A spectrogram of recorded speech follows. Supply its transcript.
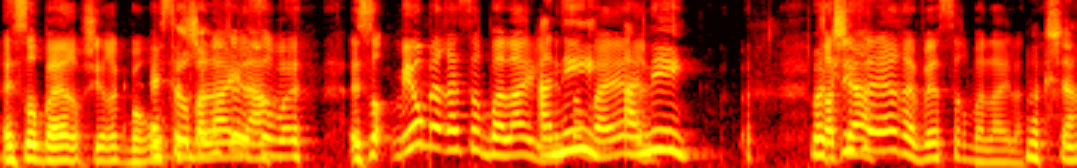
עשר בערב, שיהיה רק ברור. עשר בלילה. מי אומר עשר בלילה? אני. אני. חצי. זה ערב, עשר בלילה. בבקשה.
